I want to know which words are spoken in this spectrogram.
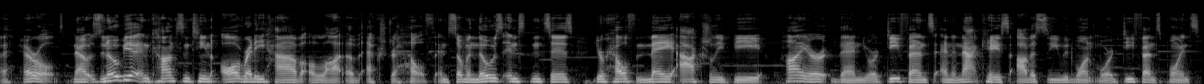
a Harald. Now Zenobia and Constantine already have a lot of extra health and so in those instances your health may actually be higher than your defense and in that case obviously you would want more defense points.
